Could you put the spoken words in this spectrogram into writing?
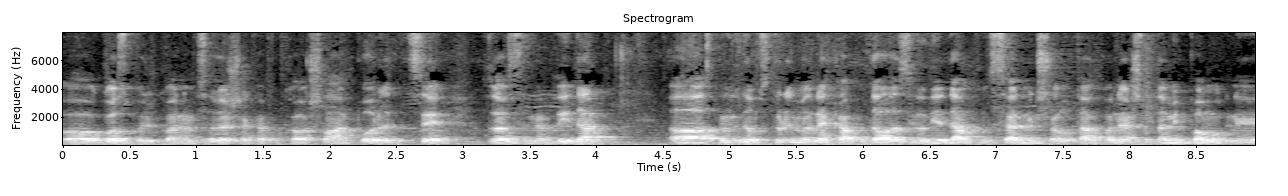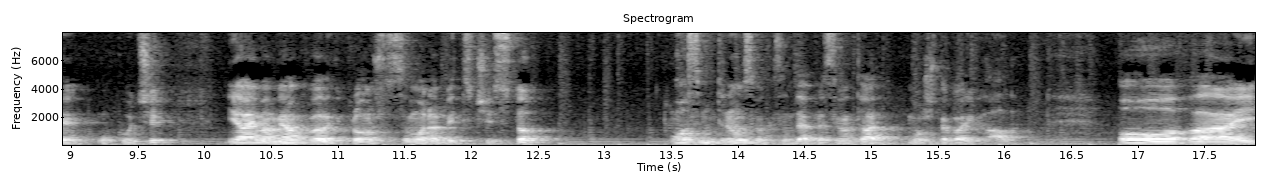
o, gospođu koja nam sad već nekako kao član porodice, zove se Mevlida. A, s Mevlidom s trudimo nekako dolazili jedan put sedmično ili tako nešto da mi pomogne u kući. Ja imam jako veliki problem što se mora biti čisto. Osim u trenucima kad sam depresivan, tad može da gori hala. Ovaj,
